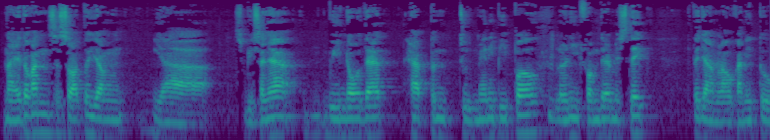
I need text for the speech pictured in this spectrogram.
Nah itu kan sesuatu yang ya sebisanya we know that happen to many people learning from their mistake kita jangan melakukan itu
